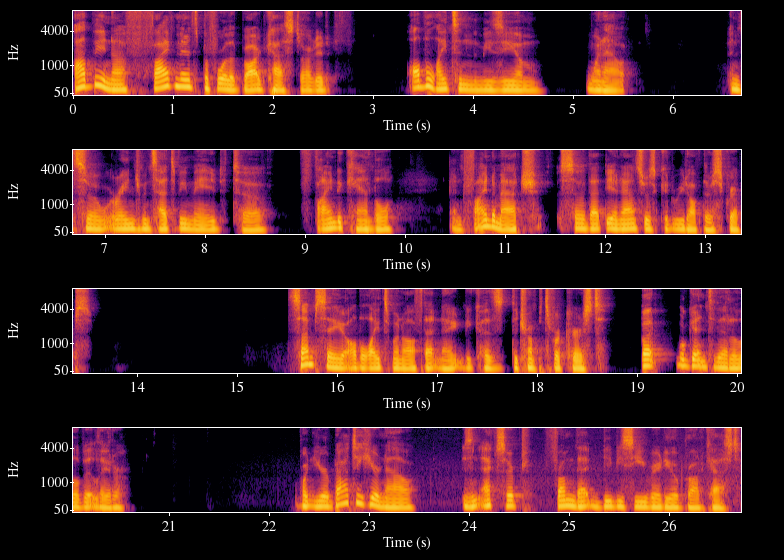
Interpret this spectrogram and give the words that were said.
Oddly enough, five minutes before the broadcast started, all the lights in the museum went out. And so arrangements had to be made to find a candle and find a match so that the announcers could read off their scripts. Some say all the lights went off that night because the trumpets were cursed, but we'll get into that a little bit later. What you're about to hear now is an excerpt from that BBC radio broadcast.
